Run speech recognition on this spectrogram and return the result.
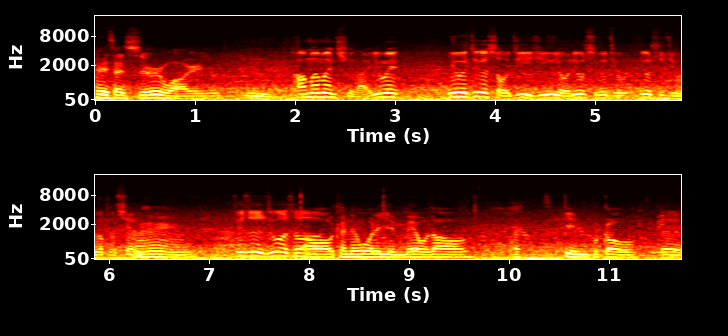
那也才十二瓦而已。嗯，它慢慢起来，因为因为这个手机已经有六十个九六十九个 percent 了，嗯，就是如果说哦，可能我的也没有到，呃电不够，对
